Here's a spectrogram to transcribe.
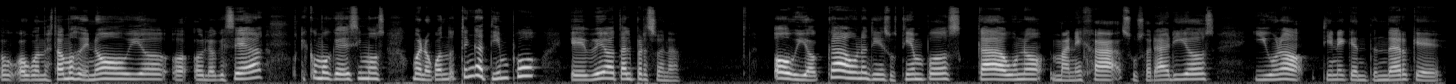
o, cuando estamos de novio, o, lo que sea, es como que decimos, bueno, cuando tenga tiempo eh, veo a tal persona. Obvio, cada uno tiene sus tiempos, cada uno maneja sus horarios y uno tiene que entender que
